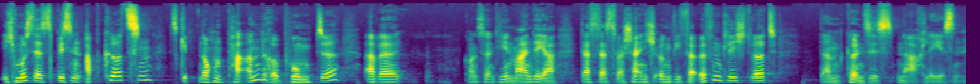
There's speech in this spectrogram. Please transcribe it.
Ich muss das ein bisschen abkürzen. Es gibt noch ein paar andere Punkte, aber Konstantin meinte ja, dass das wahrscheinlich irgendwie veröffentlicht wird. Dann können Sie es nachlesen.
